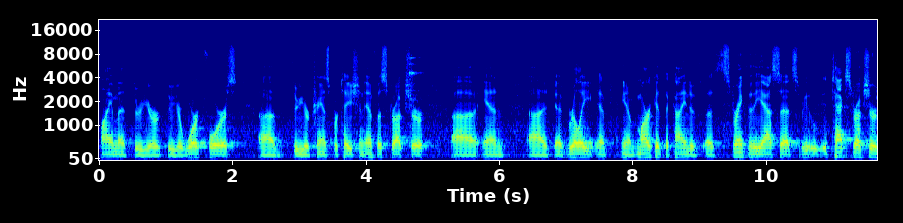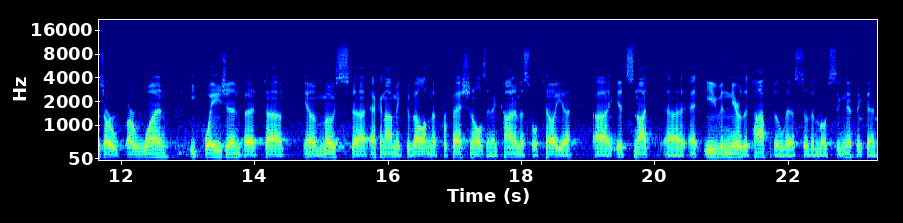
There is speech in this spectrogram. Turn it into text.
climate through your, through your workforce, uh, through your transportation infrastructure, uh, and uh, really, uh, you know, market the kind of uh, strength of the assets. Tax structures are, are one equation, but, uh, you know, most uh, economic development professionals and economists will tell you uh, it's not uh, even near the top of the list of the most significant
